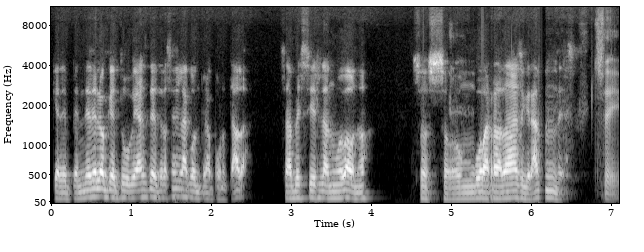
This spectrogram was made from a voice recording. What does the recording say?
que depende de lo que tú veas detrás en la contraportada. Sabes si es la nueva o no. Eso son guarradas grandes. Sí.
